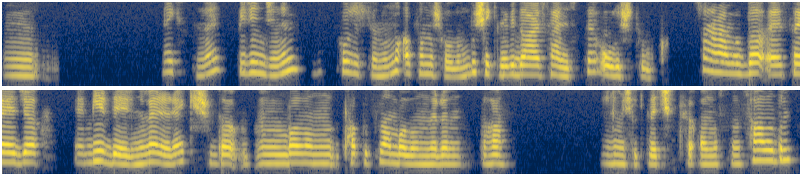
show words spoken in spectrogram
hmm, next'ine birincinin pozisyonunu atamış oldum. Bu şekilde bir dairesel liste oluşturduk. Sonra ben burada e, sayaca e, bir değerini vererek şurada balon patlatılan balonların daha düzgün bir şekilde çıktı olmasını sağladım.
